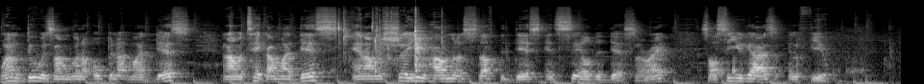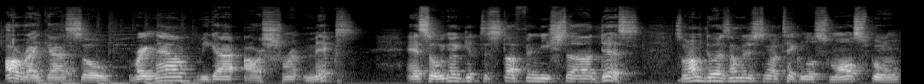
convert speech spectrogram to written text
What I'm gonna do is I'm gonna open up my disc and I'm gonna take out my disc and I'm gonna show you how I'm gonna stuff the disc and seal the disc, all right? So I'll see you guys in a few. All right, guys, so right now we got our shrimp mix. And so we're gonna get the stuff in these uh, discs. So what I'm doing is I'm just gonna take a little small spoon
